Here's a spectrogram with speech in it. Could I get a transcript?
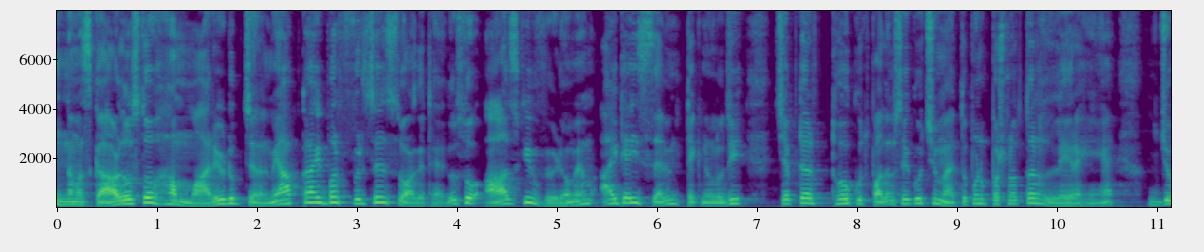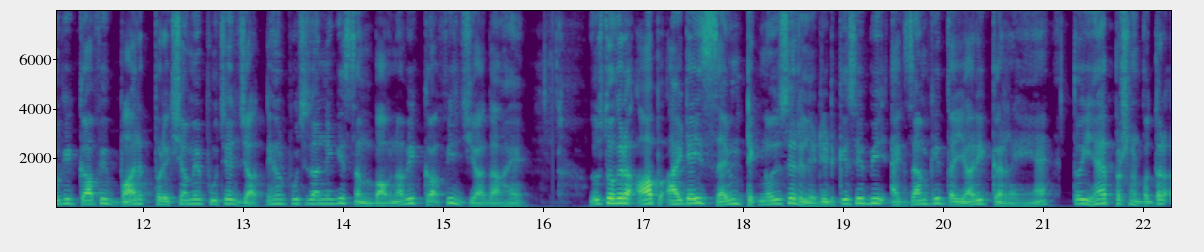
नमस्कार दोस्तों, हमारे YouTube चैनल में आपका एक बार फिर से स्वागत है। दोस्तों, आज की वीडियो में हम I T I sewing technology chapter थोक उत्पादन से कुछ महत्वपूर्ण प्रश्नोत्तर ले रहे हैं, जो कि काफ़ी बार परीक्षा में पूछे जाते हैं और पूछे जाने की संभावना भी काफ़ी ज़्यादा है। दोस्तों, अगर आप I T I sewing technology से रिलेटेड किसी भी एग्ज़ाम की तैयारी कर रहे हैं तो यह प्रश्न पत्र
